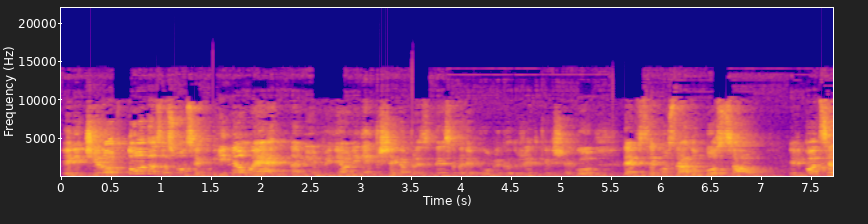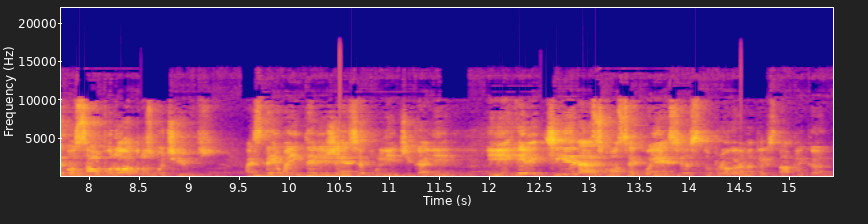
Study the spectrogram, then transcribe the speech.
Ele tirou todas as consequências. E não é, na minha opinião, ninguém que chega à presidência da República do jeito que ele chegou deve ser considerado um boçal. Ele pode ser boçal por outros motivos, mas tem uma inteligência política ali e ele tira as consequências do programa que eles estão aplicando.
